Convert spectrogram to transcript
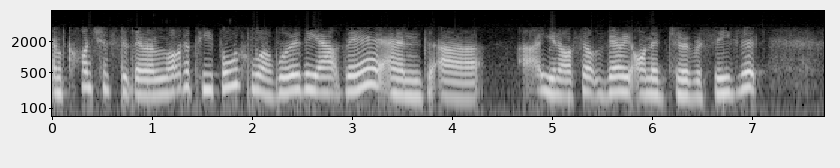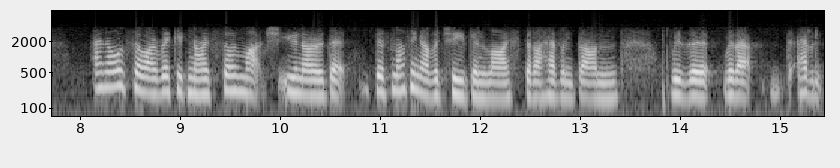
am conscious that there are a lot of people who are worthy out there, and uh, uh, you know, I felt very honoured to have received it. And also, I recognise so much, you know, that there's nothing I've achieved in life that I haven't done with the without having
